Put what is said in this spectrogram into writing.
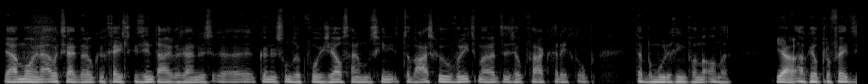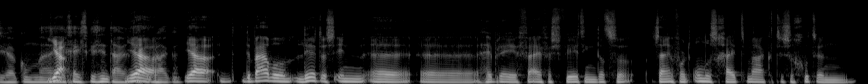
Ja, mooi. En Alex zei dat er ook een geestelijke zintuigen zijn. Dus eh, kunnen soms ook voor jezelf zijn om misschien te waarschuwen voor iets. Maar het is ook vaak gericht op de bemoediging van de ander. Ja, Ook heel profetisch ook om eh Ja. geestelijke zintuigen te gebruiken. ja, de Bijbel leert dus in eh Hebreeën 5 vers 14 dat ze zijn voor het onderscheid maken tussen goed en,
